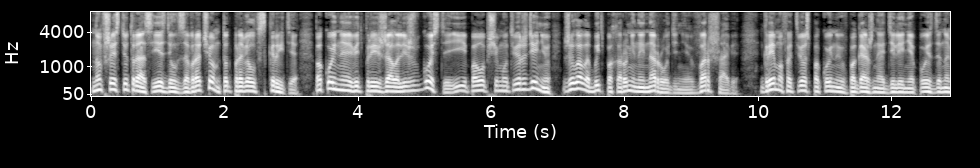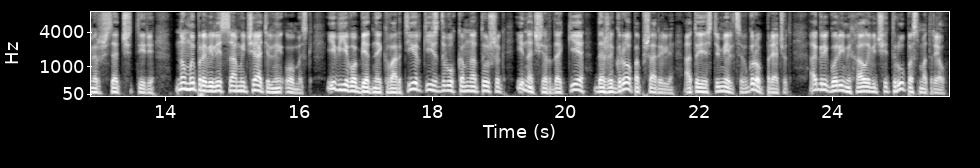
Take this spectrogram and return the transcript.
Но в шесть утра съездил за врачом, тот провел вскрытие. Покойная ведь приезжала лишь в гости и, по общему утверждению, желала быть похороненной на родине, в Варшаве. Гремов отвез покойную в багажное отделение поезда номер 64, но мы провели самый тщательный обыск. И в его бедной квартирке из двух комнатушек, и на чердаке, даже гроб обшарили, а то есть умельцы в гроб прячут. А Григорий Михайлович и труп осмотрел.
